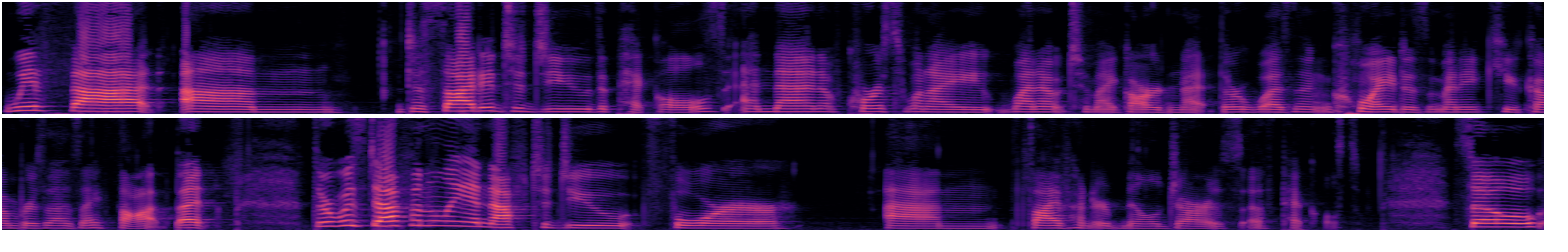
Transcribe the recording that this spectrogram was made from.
with that, um, decided to do the pickles. And then, of course, when I went out to my garden, there wasn't quite as many cucumbers as I thought, but there was definitely enough to do for um, 500 ml jars of pickles. So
